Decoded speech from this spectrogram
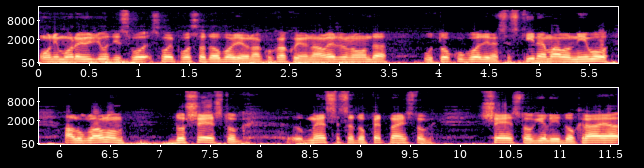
oni moraju ljudi svoj, svoj posao da obavljaju onako kako je naležano, onda u toku godine se skine malo nivo, ali uglavnom do šestog meseca, do 15. šestog ili do kraja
